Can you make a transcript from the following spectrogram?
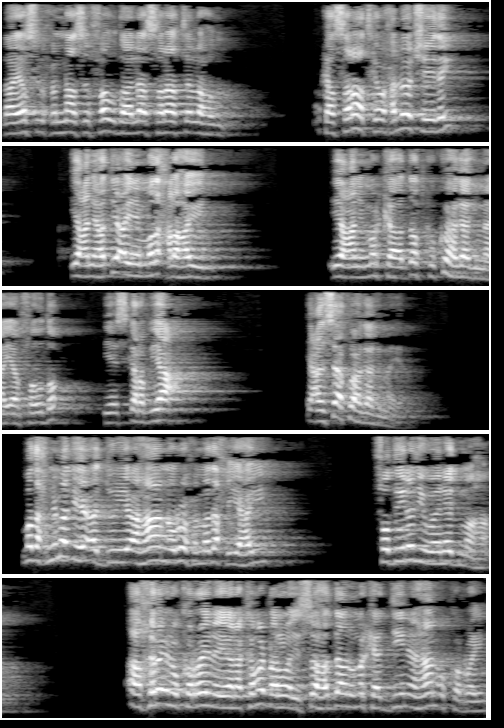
laa yasluxu annaasu fawda laa salaata lahum marka salaadka waxaa loo jeeday yacni haddii aynay madax lahayn yacni markaa dadku ku hagaagi maayaan fawdo iyo isgarabyaac yacni sidaa ku hagaagi maayaan. Madaxnimadii adduunye ahaannu ruuxu madax yahay fadiiladii weyneed maaha. Aakhiro inuu korraynayana kama dhalanayso haddaanu markaa diin ahaan u korrayn.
